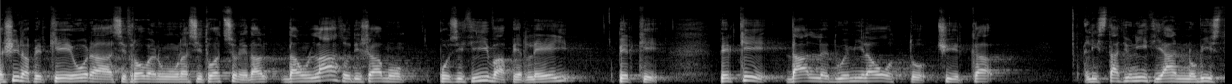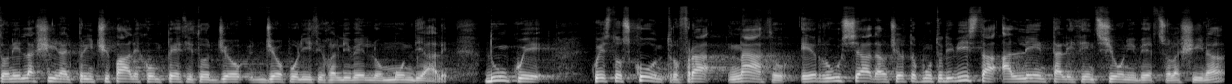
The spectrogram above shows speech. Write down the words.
La Cina perché ora si trova in una situazione da, da un lato diciamo positiva per lei, perché? perché dal 2008 circa gli Stati Uniti hanno visto nella Cina il principale competitor geo geopolitico a livello mondiale. Dunque questo scontro fra Nato e Russia da un certo punto di vista allenta le tensioni verso la Cina,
